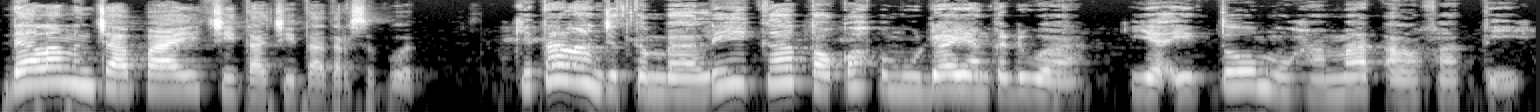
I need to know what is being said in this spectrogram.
dalam mencapai cita-cita tersebut. Kita lanjut kembali ke tokoh pemuda yang kedua, yaitu Muhammad Al-Fatih.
